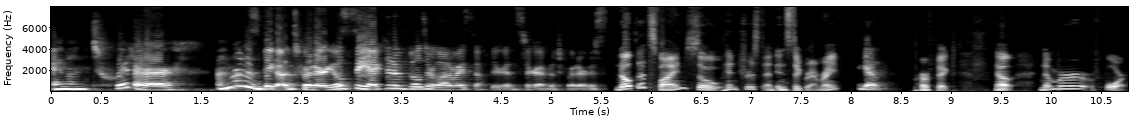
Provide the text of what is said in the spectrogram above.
And on Twitter, I'm not as big on Twitter. You'll see, I kind of filter a lot of my stuff through Instagram to Twitters. Nope, that's fine. So Pinterest and Instagram, right? Yep. Perfect. Now, number four,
